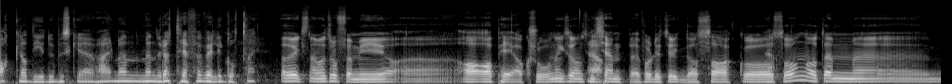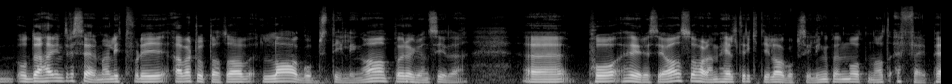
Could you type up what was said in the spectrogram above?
akkurat de du beskrev her, men, men Rødt treffer veldig godt der. Det virker som de har truffet mye eh, AAP-aksjon, som ja. kjemper for de trygdas sak og ja. sånn. Og, de, uh, og det her interesserer meg litt, fordi jeg har vært opptatt av lagoppstillinga på rød-grønn side. Uh, på høyresida så har de helt riktig lagoppstilling på den måten at Frp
